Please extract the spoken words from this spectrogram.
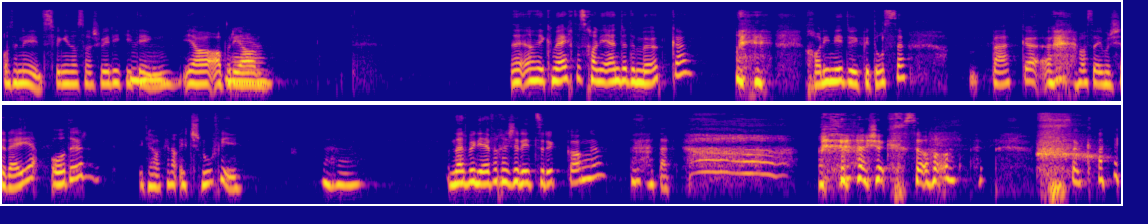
Oder nicht? Das finde ich noch so ein schwieriges mhm. Ding. Ja, aber ja. ja. Habe ich gemerkt, das kann ich entweder mögen. kann ich nicht, weil ich bin draussen. Becken, äh, was auch immer, schreien. Oder, ja genau, jetzt schnaufe ich. Mhm. Und dann bin ich einfach einen Schritt zurückgegangen und dachte, das ist wirklich so. so geil.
